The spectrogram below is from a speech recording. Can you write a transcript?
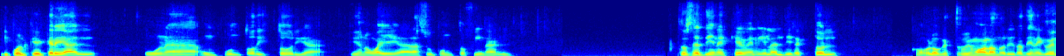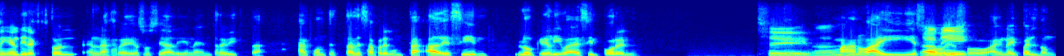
¿Y por qué crear una, un punto de historia que no va a llegar a su punto final? Entonces tienes que venir al director, como lo que estuvimos hablando ahorita, tiene que venir el director en las redes sociales y en la entrevista a contestarle esa pregunta, a decir lo que él iba a decir por él. Sí. Eh, ah. mano, ahí eso, mí- eso, ahí no hay perdón.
